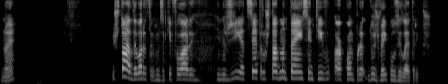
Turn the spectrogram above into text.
não é? O Estado, agora estamos aqui a falar energia, etc. O Estado mantém incentivo à compra dos veículos elétricos.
